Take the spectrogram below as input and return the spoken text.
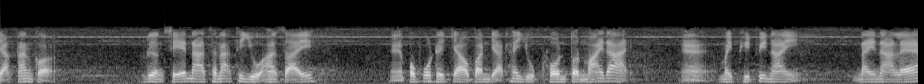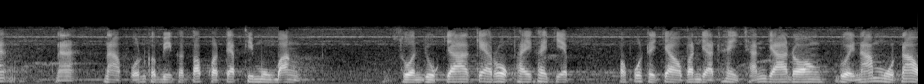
จากนั้นก็เรื่องเสนาสนะที่อยู่อาศัย พระพุทธเจ้าบัญญัติให้อยู่โคลนต้นไม้ได้ ไม่ผิดวินัยในหน้าแล้งนะหน้าฝนก็มีกระต๊อบกระแตบที่มุงบัง ส่วนยุกยาแก้โรคภัยไข้เจ็บ พระพุทธเจ้าบัญญัติให้ฉันยาดองด้วยน้ำมูดเน่า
